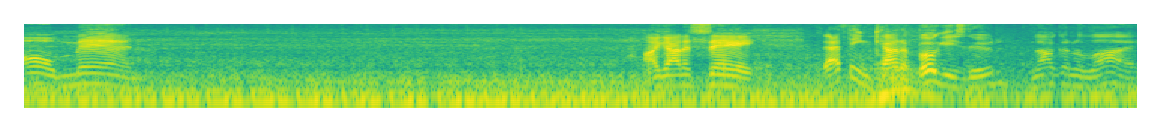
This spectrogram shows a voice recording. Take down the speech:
Oh man. I gotta say, that thing kind of boogies, dude. Not gonna lie.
